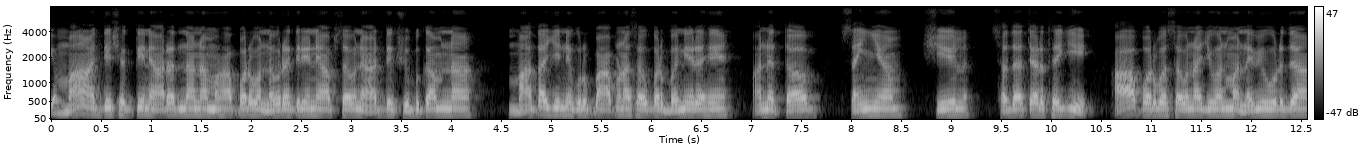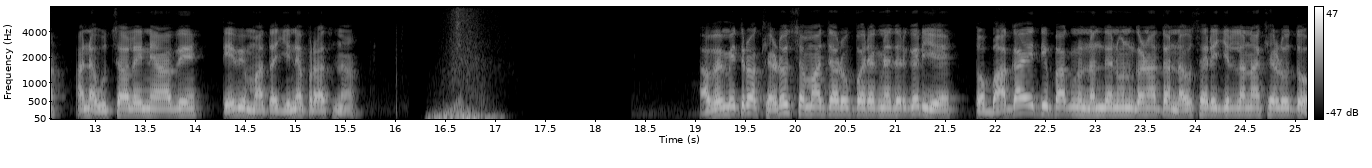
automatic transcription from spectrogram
કે મા આદ્યશક્તિની આરાધનાના મહાપર્વ, નવરાત્રિને આપ સૌને હાર્દિક શુભકામના. માતાજીની કૃપા આપણા સૌ પર બની રહે અને તપ, સંયમ, શીલ, સદાચાર થકી આ પર્વ સૌના જીવનમાં નવી ઊર્જા અને ઉત્સાહ લઈને આવે તેવી માતાજીને પ્રાર્થના. હવે મિત્રો ખેડૂત સમાચાર ઉપર એક નજર કરીએ તો બાગાયતી પાકનું નંદનવન ગણાતા નવસારી જિલ્લાના ખેડૂતો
